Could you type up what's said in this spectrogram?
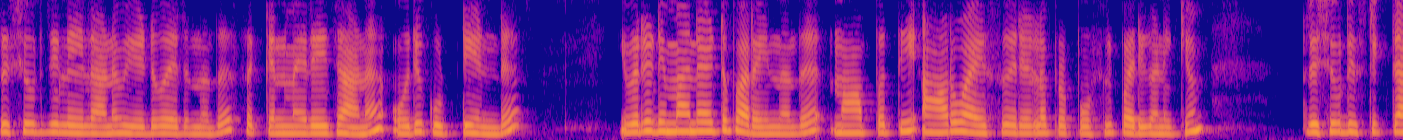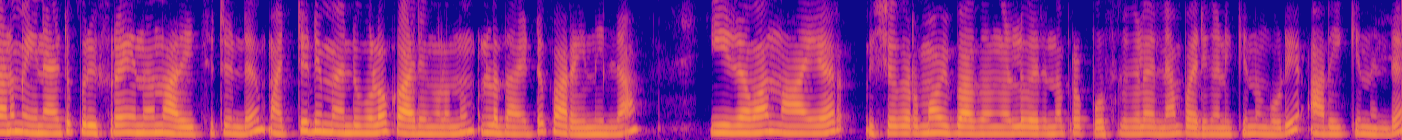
തൃശ്ശൂർ ജില്ലയിലാണ് വീട് വരുന്നത്. സെക്കൻഡ് മാരേജ് ആണ്. ഒരു കുട്ടിയുണ്ട്. ഇവർ ഡിമാൻഡായിട്ട് പറയുന്നത് നാൽപ്പത്തി ആറ് വയസ്സ് വരെയുള്ള പ്രപ്പോസൽ പരിഗണിക്കും. തൃശ്ശൂർ ഡിസ്ട്രിക്റ്റാണ് മെയിനായിട്ട് പ്രിഫർ ചെയ്യുന്നതെന്ന് അറിയിച്ചിട്ടുണ്ട്. മറ്റ് ഡിമാൻഡുകളോ കാര്യങ്ങളൊന്നും ഉള്ളതായിട്ട് പറയുന്നില്ല. ഈഴവ നായർ വിശ്വകർമ്മ വിഭാഗങ്ങളിൽ വരുന്ന പ്രപ്പോസലുകളെല്ലാം പരിഗണിക്കുന്നും കൂടി അറിയിക്കുന്നുണ്ട്.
